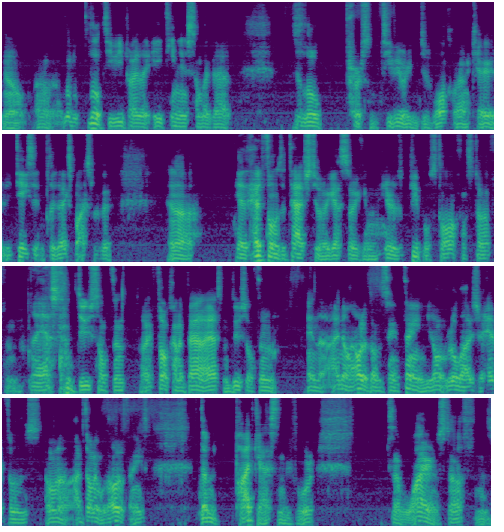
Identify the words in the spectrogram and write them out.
you know, uh, little little TV, probably like 18 inch, something like that. Just a little personal TV where you can just walk around and carry it. He takes it and plays Xbox with it. And uh, he has headphones attached to it, I guess, so he can hear people's talk and stuff. And I asked him to do something. I felt kind of bad. I asked him to do something. And I know I would have done the same thing. You don't realize your headphones. I don't know. I've done it with other things. I've done podcasting before because I have wire and stuff. And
